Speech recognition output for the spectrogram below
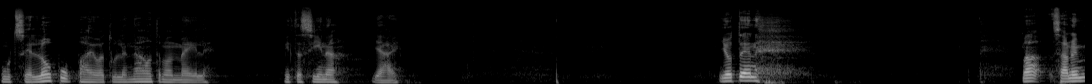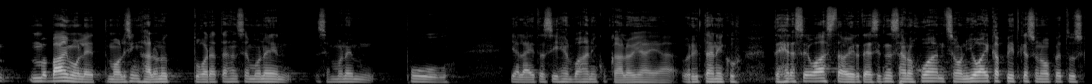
Mutta se lopupäivä tulee nautamaan meille, mitä siinä jäi. Joten mä sanoin vaimolle, että mä olisin halunnut tuoda tähän semmoinen, semmoinen pool ja laita siihen vähän niin kaloja ja yrittää niin kuin tehdä se vastavirta. Ja sitten sanoi, Juan, se on jo aika pitkä sun opetus.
